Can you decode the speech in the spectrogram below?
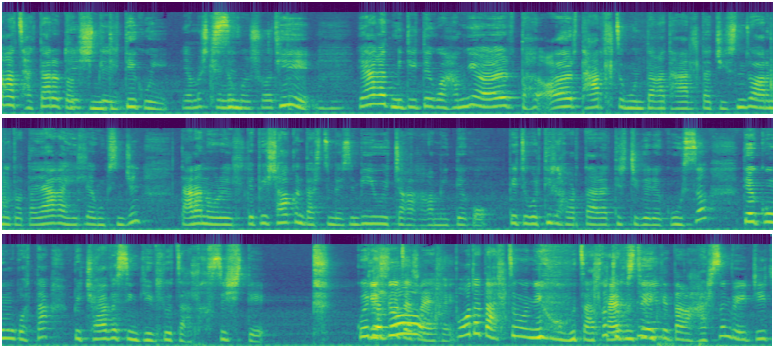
яагаад цагдаараа дуудаж мэддэгдээгүй юм. Ямар ч тэнэг хүн шууд. Тий. Яагаад мэддэгдээгүй хамгийн ойр ойр таарлцсан хүнтэйгээ таарлаа 910-ны дуудаа яагаад хэлээ гүмсэн чинь дараа нь өөрөө хэлдэг би шоконд орсон байсан би юу хийж байгаагаа мэдээгүй. Би зүгээр тэр хурдаараа тэр чигээрээ гүйсэн. Тэгээ гүн гута би Travis-ийн гэрлүү залгасан штеп. Гэхдээ тэгээ буудад алдсан үнийг залгаж өгсөн гэхэд байгаа харсан байж ийж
